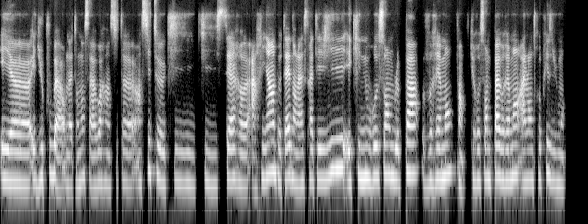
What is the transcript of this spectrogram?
Et, du coup, bah, on a tendance à avoir un site, un site qui, qui sert à rien peut-être dans la stratégie et qui ne nous ressemble pas vraiment, enfin, qui ressemble pas vraiment à l'entreprise du moins.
